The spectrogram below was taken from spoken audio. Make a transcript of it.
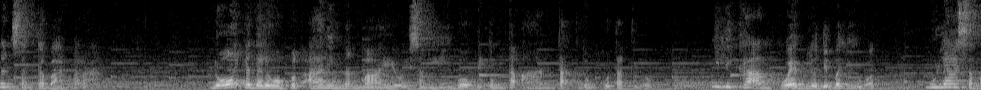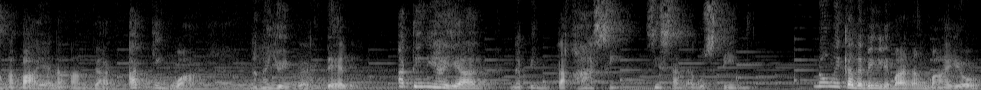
ng Santa Barbara. Noong ikadalawamput-anim ng Mayo, 1733, nilikha ang Pueblo de Baliwag mula sa mga bayan ng Angat at Kingwa na ngayoy Plaridel at tinihayag na Pintakasi si San Agustin. Noong ikalabing lima ng Mayo,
